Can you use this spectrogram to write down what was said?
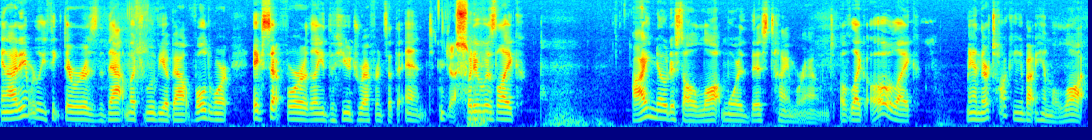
and I didn't really think there was that much movie about Voldemort, except for like the huge reference at the end. Yes. But it was like, I noticed a lot more this time around of like, oh, like, man, they're talking about him a lot,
